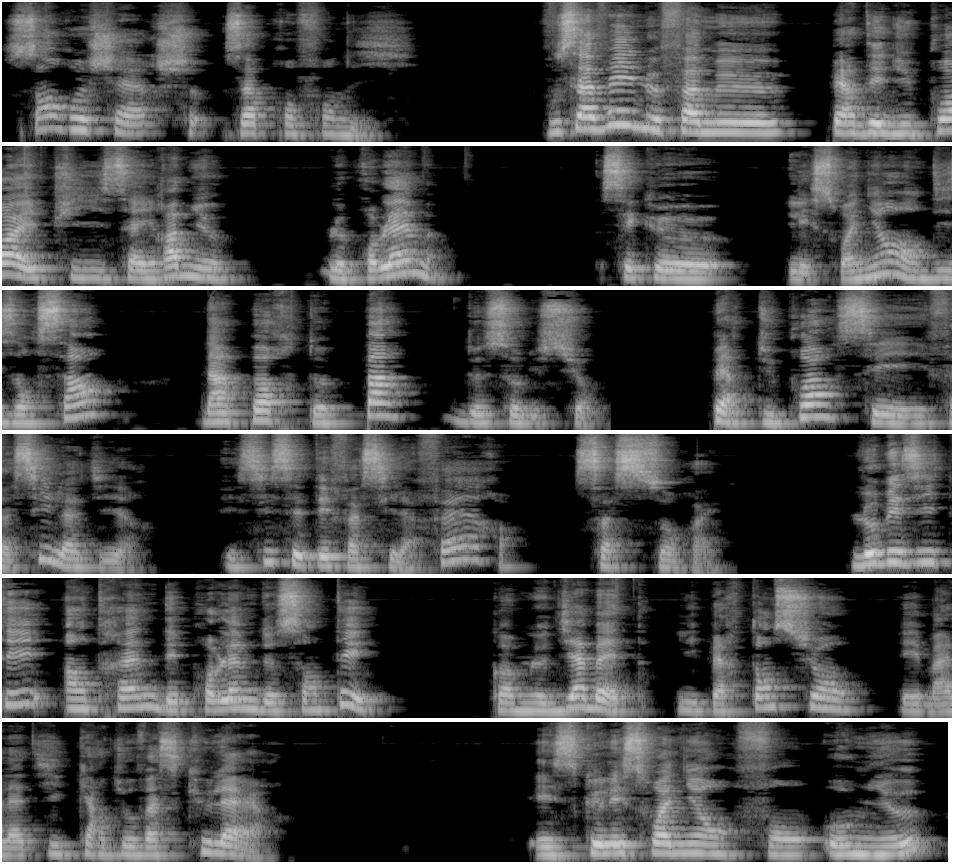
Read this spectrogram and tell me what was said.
sans recherches approfondies. Vous savez, le fameux perdez du poids et puis ça ira mieux. Le problème, c'est que les soignants, en disant ça, n'apportent pas de solution. Perdre du poids, c'est facile à dire. Et si c'était facile à faire, ça se saurait. L'obésité entraîne des problèmes de santé, comme le diabète, l'hypertension, les maladies cardiovasculaires. Et ce que les soignants font au mieux,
